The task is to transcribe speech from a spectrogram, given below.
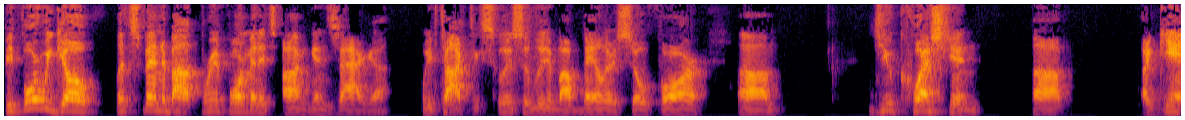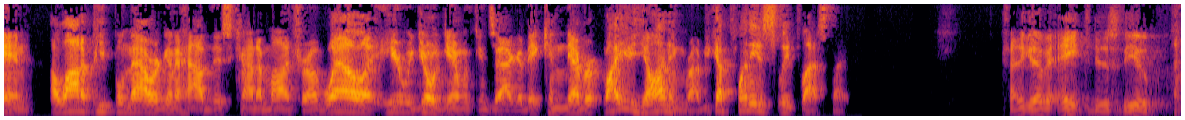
Before we go, let's spend about three or four minutes on Gonzaga. We've talked exclusively about Baylor so far. Um, do you question, uh, again, a lot of people now are going to have this kind of mantra of, well, here we go again with Gonzaga. They can never. Why are you yawning, Rob? You got plenty of sleep last night. Trying to get up at eight to do this with you.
